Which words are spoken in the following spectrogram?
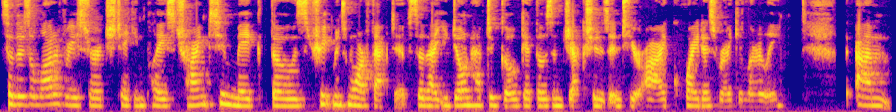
So there's a lot of research taking place trying to make those treatments more effective so that you don't have to go get those injections into your eye quite as regularly. Um,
